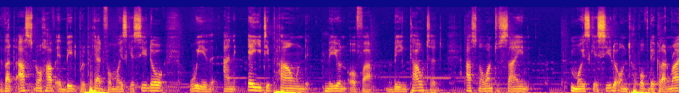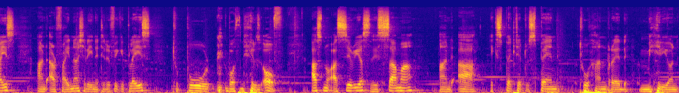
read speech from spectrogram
that Arsenal have a bid prepared for Moise Caicedo with an 80 pound million offer being touted. Arsenal want to sign Moise Caicedo on top of Declan Rice and are financially in a terrific place to pull both deals off. Arsenal are serious this summer and are expected to spend 200 million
